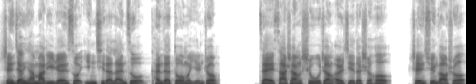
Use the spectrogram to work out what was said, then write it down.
神将亚玛力人所引起的拦阻看得多么严重。在撒上十五章二节的时候，神宣告说，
